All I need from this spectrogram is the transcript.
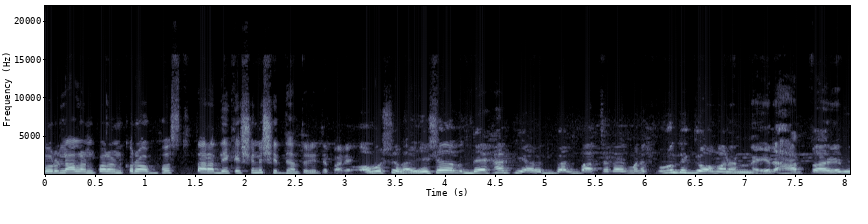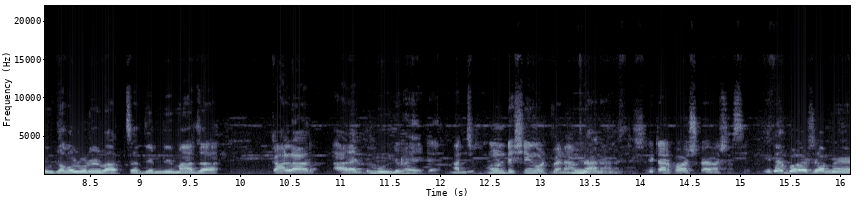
গরু লালন পালন করে অভ্যস্ত তারা দেখে শুনে সিদ্ধান্ত নিতে পারে। অবশ্যই ভাই এসব দেখার কি আর বাচ্চাটা মানে কোনো দিক দিয়ে অমানান নাই। এর হাত পা বডির বাচ্চা যেমনি মাজা কালার আর একদম মুন্ডে ভাই এটা। আচ্ছা মুন্ডে শিং উঠবে না? না না এটার বয়স কয় মাস আছে? এটা বয়স আমার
